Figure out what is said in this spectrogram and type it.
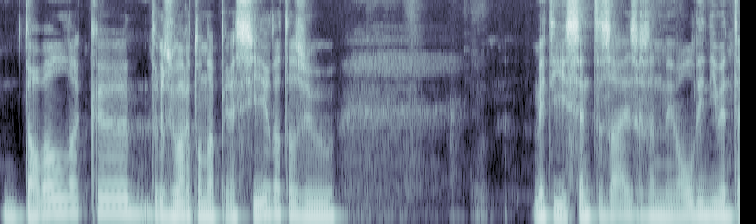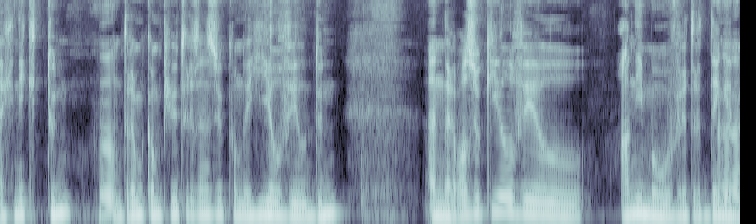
dat wel dat ik eh, er zo hard aan apprecieer, dat dat zo... Met die synthesizers en met al die nieuwe techniek toen, Ja. drumcomputers en zo, konden heel veel doen. En er was ook heel veel animo over er dingen Ah.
